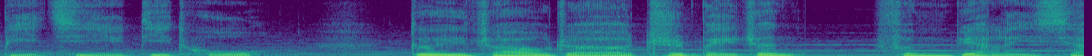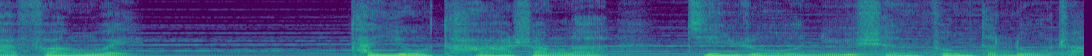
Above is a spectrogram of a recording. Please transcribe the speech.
笔记与地图，对照着指北针，分辨了一下方位。他又踏上了进入女神峰的路程。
